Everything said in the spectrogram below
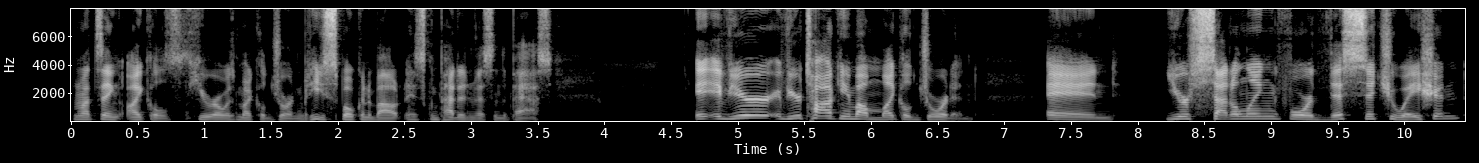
I'm not saying Eichel's hero is Michael Jordan, but he's spoken about his competitiveness in the past. If you're if you're talking about Michael Jordan and you're settling for this situation,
